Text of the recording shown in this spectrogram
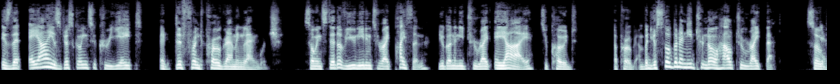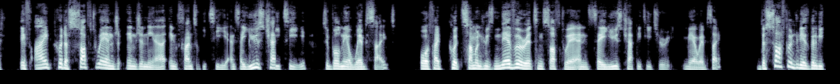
is that AI is just going to create a different programming language. So instead of you needing to write Python, you're going to need to write AI to code a program, but you're still going to need to know how to write that. So yes. If I put a software en- engineer in front of ET and say, use ChatGPT to build me a website, or if I put someone who's never written software and say, use ChatGPT to read me a website, the software engineer is going to be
